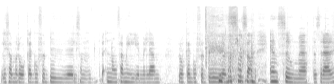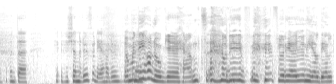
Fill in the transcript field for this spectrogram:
liksom råkar gå förbi eh, liksom, någon familjemedlem råkar gå förbi ens, liksom, en Zoom-möte sådär. Inte, hur, känner du för det? Har du Ja men det har nog eh, hänt och det florerar ju en hel del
